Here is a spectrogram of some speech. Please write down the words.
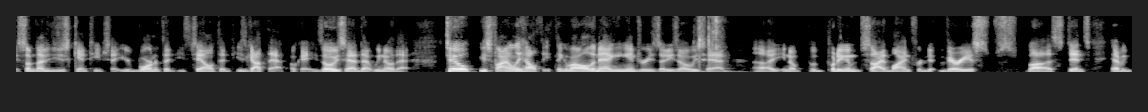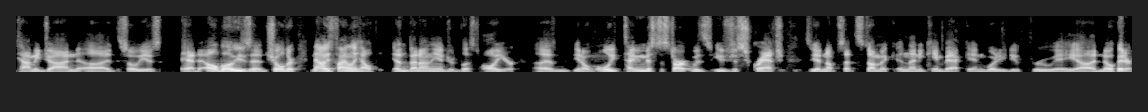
Sometimes you just can't teach that. You're born with it. He's talented. He's got that. Okay, he's always had that. We know that. Two, he's finally healthy. Think about all the nagging injuries that he's always had. Uh, you know, putting him sidelined for various uh, stints, having Tommy John. Uh, so he has had elbow, he's had shoulder. Now he's finally healthy. He hasn't been on the injured list all year. Uh, you know, only time he missed a start was he was just scratched. 'cause He had an upset stomach, and then he came back and what did he do? Threw a uh, no hitter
